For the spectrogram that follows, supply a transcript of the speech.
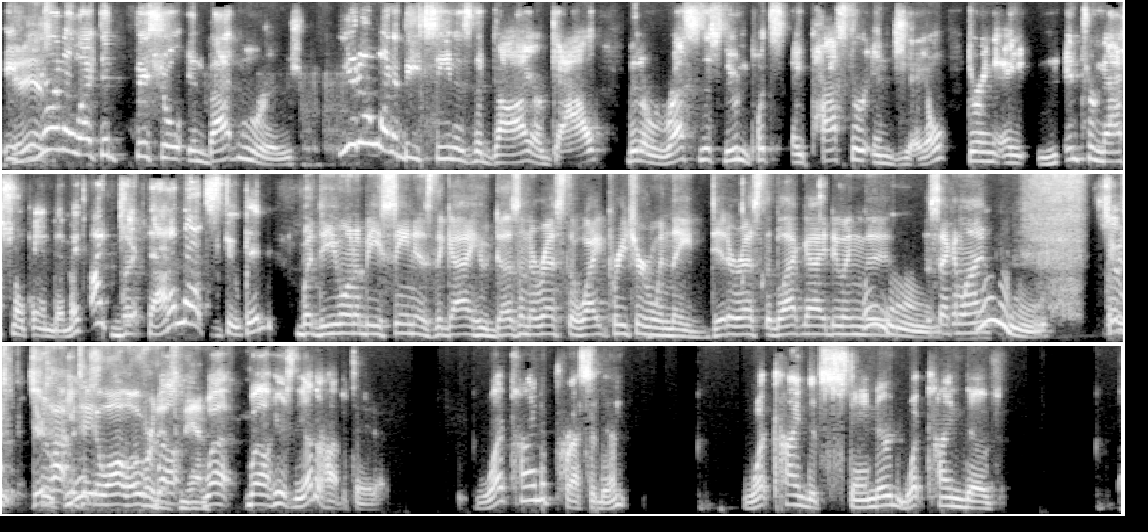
If you're an elected official in Baton Rouge, you don't want to be seen as the guy or gal that arrests this dude and puts a pastor in jail during a international pandemic. I get but, that. I'm not stupid. But do you want to be seen as the guy who doesn't arrest the white preacher when they did arrest the black guy doing the, the second line? Ooh. So, there's there's so hot potato all over well, this, man. Well, well, here's the other hot potato. What kind of precedent? What kind of standard? What kind of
